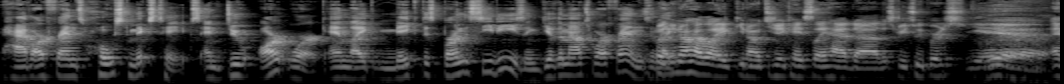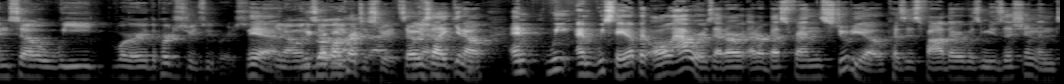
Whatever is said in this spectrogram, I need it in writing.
have our friends host mixtapes and do artwork and like make this burn the CDs and give them out to our friends and but like you know how like you know TJ K had uh, the Street Sweepers. Yeah. And so we were the Purchase Street Sweepers. Yeah, you know, and we so, grew up on like, Purchase Street, so it's Yeah. like you know, and we and we stayed up at all hours at our at our best friend's studio because his father was a musician, and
